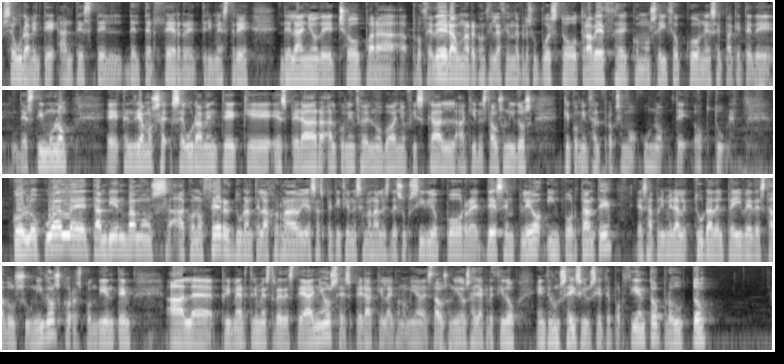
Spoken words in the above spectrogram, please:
seguramente antes del, tercer trimestre del año. De hecho, para proceder a una reconciliación de presupuesto otra vez, eh, como se hizo con ese paquete de, estímulo, eh, tendríamos eh, seguramente que esperar al comienzo del nuevo año fiscal aquí en Estados Unidos, que comienza el próximo 1 de octubre. Con lo cual eh, también vamos a conocer durante la jornada de hoy esas peticiones semanales de subsidio por eh, desempleo importante, esa primera lectura del PIB de Estados Unidos correspondiente al eh, primer trimestre de este año. Se espera que la economía de Estados Unidos haya crecido entre un 6 y un 7%, producto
